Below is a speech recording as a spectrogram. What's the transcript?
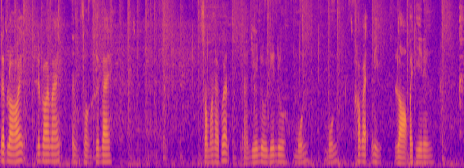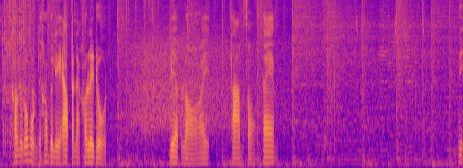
เรียบร้อย เรียบร้อยไหมอืมส่งคืนไป ส่งมาหน่อยเพื่อนยืนอยู่ ยืนอยู่ หมุน หมุน เข้าไป นี่ หลอกไปทีนึงเขานึกว่าผมจะเข้าไปเลย์อัพปะนะเขาเลยโดด เรียบร้อย ตามสองแต้ม นี่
